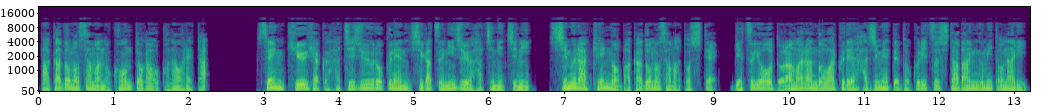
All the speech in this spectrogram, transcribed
バカ殿様のコントが行われた。1986年4月28日に、志村けんのバカ殿様として、月曜ドラマランド枠で初めて独立した番組となり、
